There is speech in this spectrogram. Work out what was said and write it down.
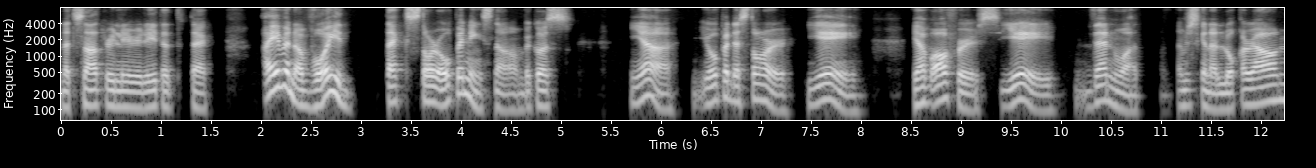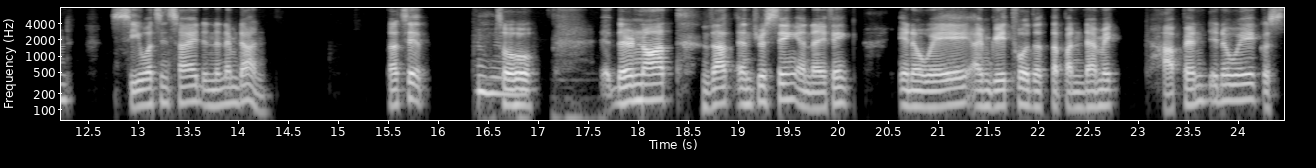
that's not really related to tech. I even avoid tech store openings now because yeah, you open the store, yay. You have offers, yay. Then what? I'm just gonna look around, see what's inside, and then I'm done. That's it. Mhm. So they're not that interesting. And I think in a way, I'm grateful that the pandemic happened in a way because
